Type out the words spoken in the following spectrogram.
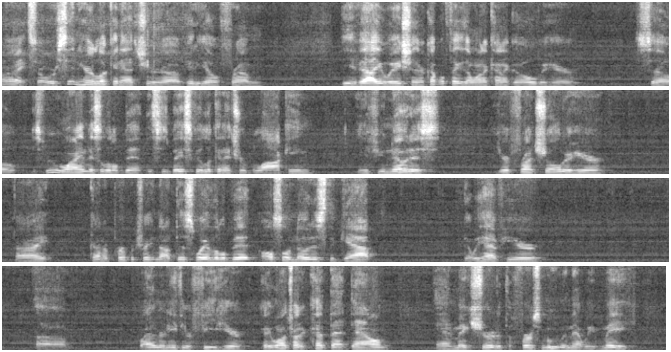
Alright, so we're sitting here looking at your uh, video from the evaluation. There are a couple things I want to kind of go over here. So, just rewind this a little bit. This is basically looking at your blocking. And if you notice, your front shoulder here, alright, kind of perpetrating out this way a little bit. Also notice the gap that we have here, uh, right underneath your feet here. Okay, you want to try to cut that down and make sure that the first movement that we make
